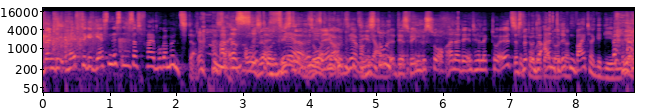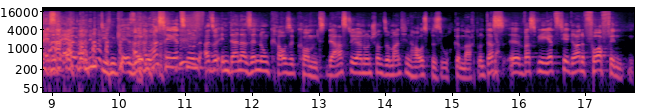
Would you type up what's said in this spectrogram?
Wenn die Hälfte gegessen ist, ist es das Freiburger Münster. Das, das ist richtig. Sehr, sehr, so, sehr, gut. sehr Siehst du, deswegen bist du auch einer der intellektuellsten. Das wird unter allen Dritten weitergegeben. Der SWR übernimmt diesen Käse. Aber du hast ja jetzt nun, also in deiner Sendung Krause kommt, da hast du ja nun schon so manchen Hausbesuch gemacht. Und das, ja. äh, was wir jetzt hier gerade vorfinden,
